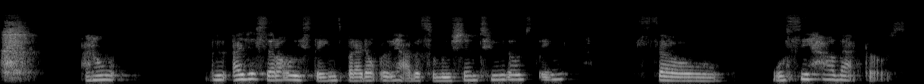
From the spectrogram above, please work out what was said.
I don't I just said all these things, but I don't really have a solution to those things. So we'll see how that goes.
